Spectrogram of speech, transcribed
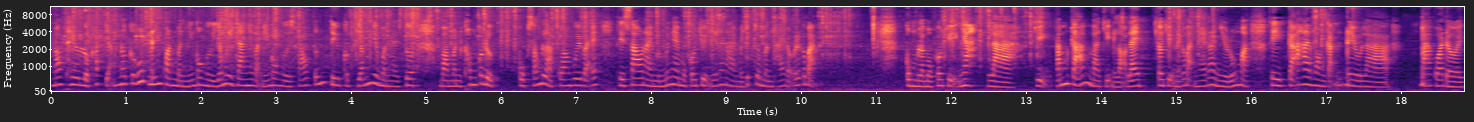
nó theo luật hấp dẫn, nó cứ hút đến quanh mình những con người giống y chang như vậy, những con người xấu tính tiêu cực giống như mình ngày xưa, và mình không có được cuộc sống lạc quan vui vẻ. Thì sau này mình mới nghe một câu chuyện như thế này mà giúp cho mình thay đổi đấy các bạn. Cùng là một câu chuyện nha, là chuyện tắm cám và chuyện lọ lem. Câu chuyện này các bạn nghe rất là nhiều đúng không ạ? Thì cả hai hoàn cảnh đều là ba qua đời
